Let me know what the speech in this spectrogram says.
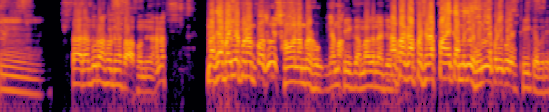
ਹੂੰ। ਧਾਰਾਂ ਧੁਰਾਂ ਤੁਹਾਡੀਆਂ ਸਾਫ਼ ਹੁੰਦੀਆਂ ਹਨਾ? ਮੈਂ ਕਿਹਾ ਬਾਈ ਆਪਣਾ ਪਸ਼ੂ 100 ਨੰਬਰ ਹੋਊ ਜਮਾ। ਠੀਕ ਆ ਮਗਲਾਂ ਚ ਆਪਾਂ ਗੱਪ ਛੜਾਪਾਂ ਵਾਲੇ ਕੰਮ ਜੇ ਹੈ ਨਹੀਂ ਆਪਣੇ ਕੋਲੇ। ਠੀਕ ਆ ਵੀਰੇ।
